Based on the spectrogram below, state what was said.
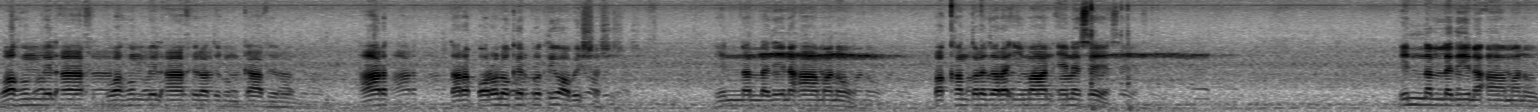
ওয়াহুম বিল আখ, ওয়াহুম বিল আখিরাতি হুম কাফিরুন। আর তারা পরলোকের প্রতিও অবিশ্বাসী। ইন্নাল্লাযীনা আমানু। পক্ষান্তরে যারা ঈমান এনেছে ইন্নাল্লাযীনা আমানু।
